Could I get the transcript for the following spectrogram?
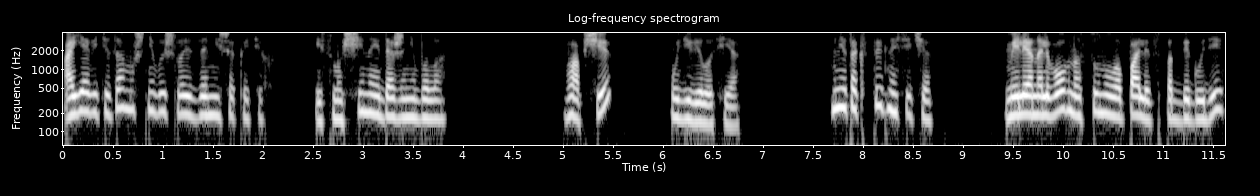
А я ведь и замуж не вышла из-за мишек этих. И с мужчиной даже не была. «Вообще?» — удивилась я. «Мне так стыдно сейчас». Милена Львовна сунула палец под бегуди,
